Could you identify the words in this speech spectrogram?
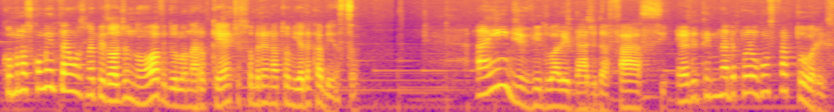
como nós comentamos no episódio 9 do Lunaro Cat sobre a anatomia da cabeça. A individualidade da face é determinada por alguns fatores,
